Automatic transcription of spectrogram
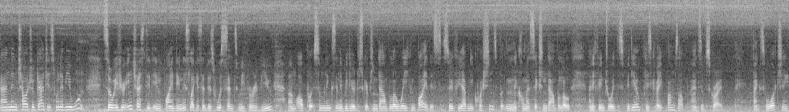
and then charge your gadgets whenever you want. So if you're interested in finding this, like I said, this was sent to me for review. Um, I'll put some links in the video description down below where you can buy this. So if you have any questions, put them in the comment section down below. And if you enjoyed this video, please give a thumbs up and subscribe. Thanks for watching.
